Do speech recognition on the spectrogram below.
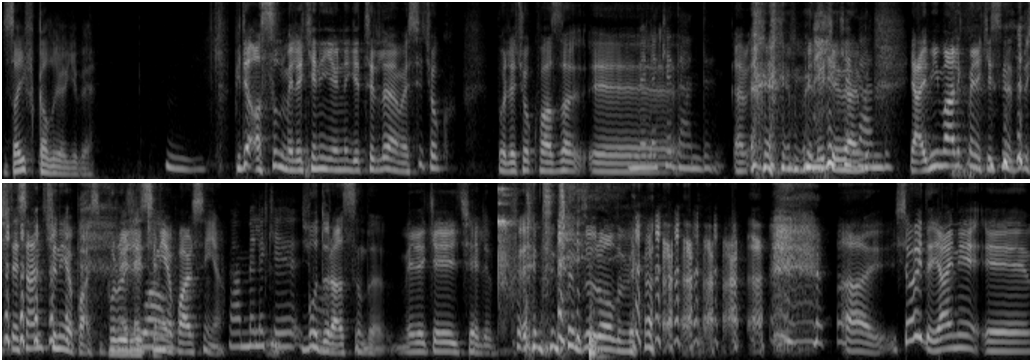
zayıf kalıyor gibi. Bir de asıl melekenin yerine getirilememesi çok böyle çok fazla e, Meleke dendi. meleke dendi. Ya mimarlık melekesi nedir? İşte sen şunu yaparsın. Projesini Wow. yaparsın ya. Ben Meleke'ye şu Budur an- aslında. Melekeye içelim. Dur oğlum ya. Ay, şöyle yani e,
